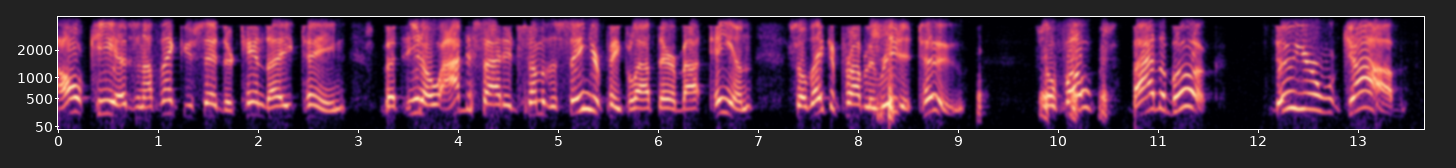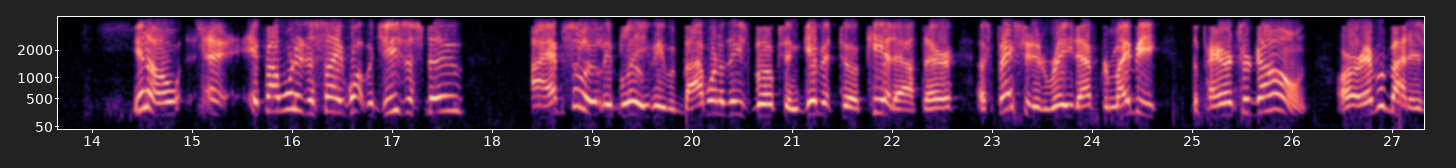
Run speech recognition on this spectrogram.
all kids, and I think you said they're ten to eighteen. But you know, I decided some of the senior people out there about ten, so they could probably read it too. So folks, buy the book. Do your job. You know, eh, if I wanted to say what would Jesus do, I absolutely believe he would buy one of these books and give it to a kid out there, especially to read after maybe the parents are gone or everybody's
